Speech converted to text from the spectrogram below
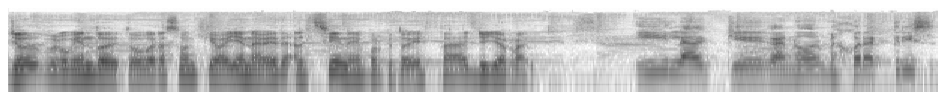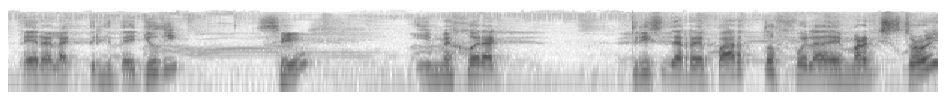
Yo recomiendo de todo corazón que vayan a ver al cine porque todavía está Jojo Rabbit. Y la que ganó el mejor actriz era la actriz de Judy. ¿Sí? Y mejor actriz de reparto fue la de Marge Story,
